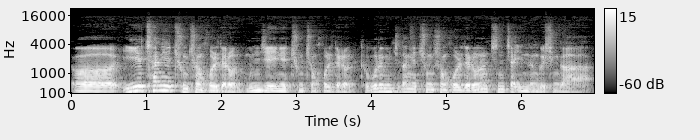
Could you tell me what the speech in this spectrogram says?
어, 이해찬의 충청 홀대론, 문재인의 충청 홀대론, 더불어민주당의 충청 홀대론은 진짜 있는 것인가?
